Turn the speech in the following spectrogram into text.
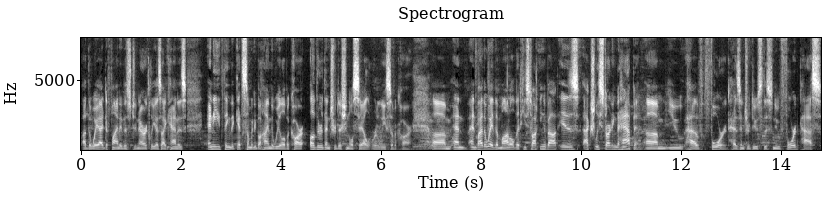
uh, the way I define it as generically as I can is anything that gets somebody behind the wheel of a car other than traditional sale or lease of a car. Um, and and by the way, the model that he's talking about is actually starting to happen. Um, you have Ford has introduced this new Ford Pass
